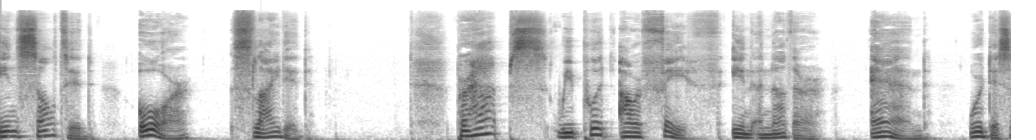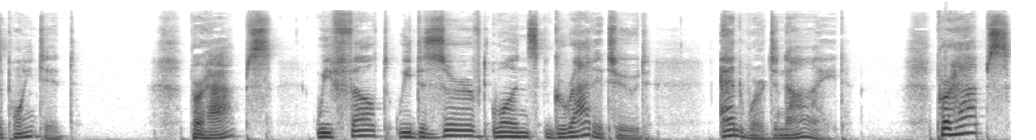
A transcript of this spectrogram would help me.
insulted, or slighted. Perhaps we put our faith in another and were disappointed. Perhaps we felt we deserved one's gratitude and were denied. Perhaps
